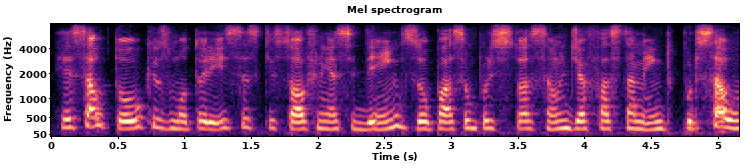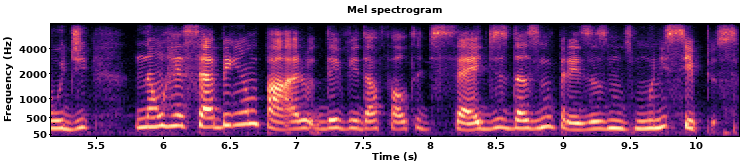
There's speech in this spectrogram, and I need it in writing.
Ressaltou que os motoristas que sofrem acidentes ou passam por situação de afastamento por saúde não recebem amparo devido à falta de sedes das empresas nos municípios.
